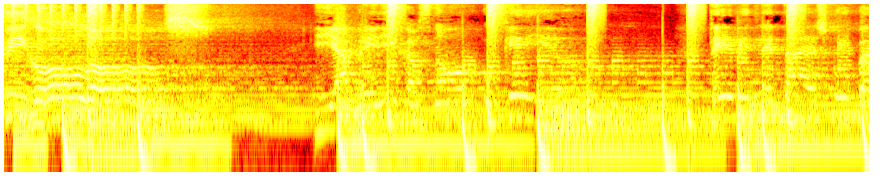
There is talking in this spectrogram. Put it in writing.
твій голос. Я приїхав знов у Київ, whisper back.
